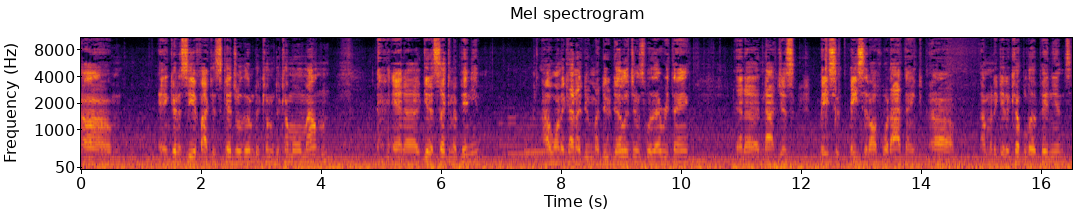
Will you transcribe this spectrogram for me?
um, and going to see if I can schedule them to come to Come On Mountain and uh, get a second opinion. I want to kind of do my due diligence with everything and uh, not just base it base it off what I think. Um, I'm gonna get a couple of opinions.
